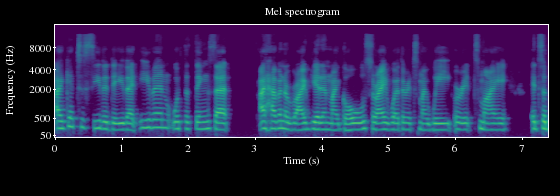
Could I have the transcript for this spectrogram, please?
i get to see today that even with the things that i haven't arrived yet in my goals right whether it's my weight or it's my it's a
